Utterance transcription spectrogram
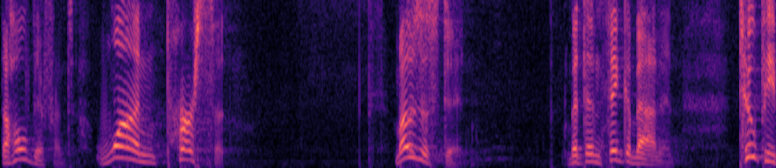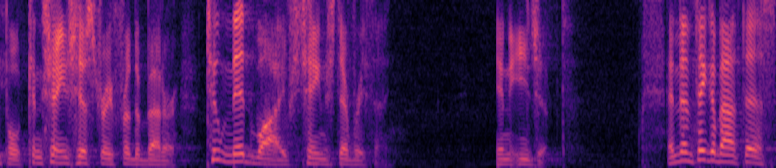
the whole difference. One person. Moses did. But then think about it two people can change history for the better. Two midwives changed everything in Egypt. And then think about this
